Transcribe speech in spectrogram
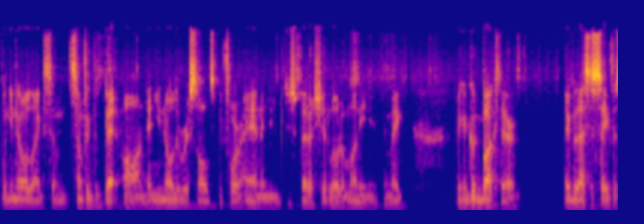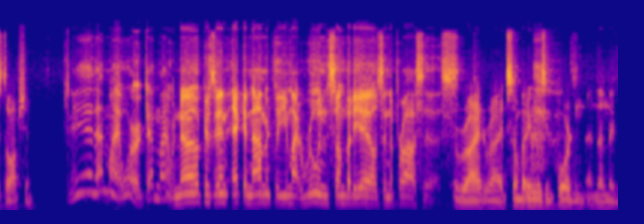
when you know like some something to bet on, and you know the results beforehand, and you just bet a shitload of money, you can make make a good buck there. Maybe that's the safest option. Yeah, that might work. That might no, because then economically you might ruin somebody else in the process. Right, right. Somebody who is important, and then the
